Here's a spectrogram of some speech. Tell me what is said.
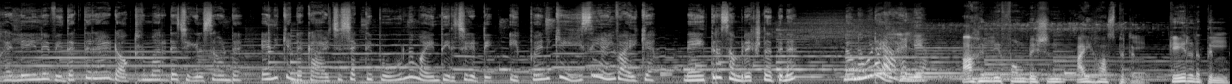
അഹല്യയിലെ വിദഗ്ധരായ ഡോക്ടർമാരുടെ ചികിത്സ കൊണ്ട് എനിക്ക് എന്റെ കാഴ്ചശക്തി പൂർണമായും തിരിച്ചു കിട്ടി. ഇപ്പൊ എനിക്ക് ഈസിയായി വായിക്കാം. നേത്ര സംരക്ഷണത്തിന് നമ്മുടെ Ahalya. Ahalya. Foundation eye hospital കേരളത്തിൽ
